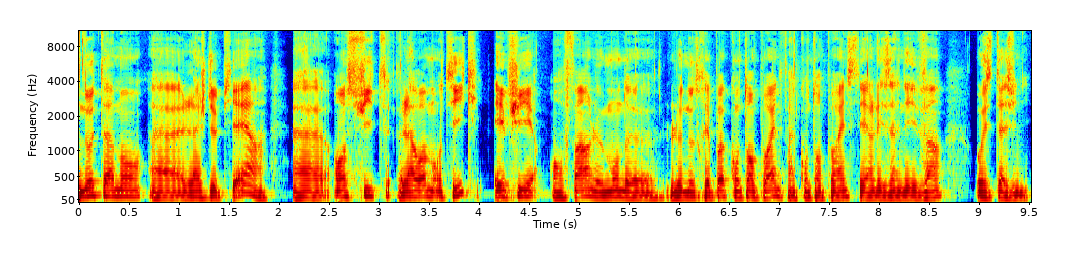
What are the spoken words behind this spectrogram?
notamment euh, l'âge de pierre, euh, ensuite la Rome antique, et puis enfin le monde, le, notre époque contemporaine, enfin contemporaine, c'est-à-dire les années 20 aux États-Unis.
